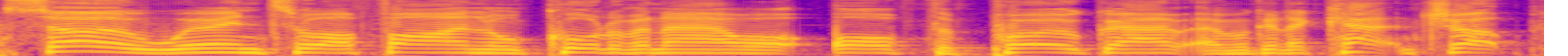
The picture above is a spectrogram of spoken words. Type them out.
So we're into our final quarter of an hour of the programme and we're going to catch up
